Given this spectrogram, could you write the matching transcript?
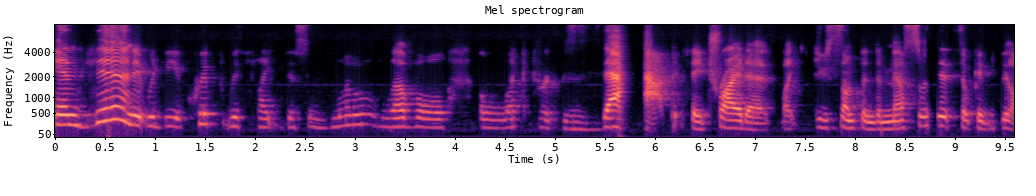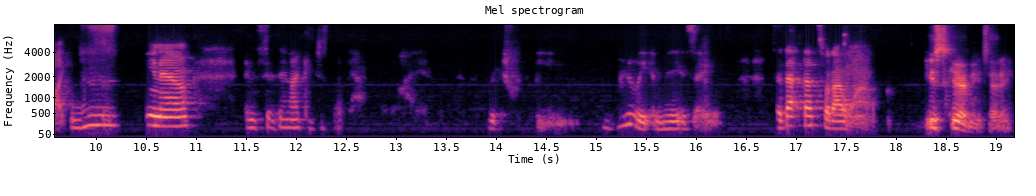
and then it would be equipped with like this low level electric zap if they try to like do something to mess with it, so it could be like, you know, and so then I could just like have quiet, which would be really amazing. So that that's what I want. You scare me, Teddy.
